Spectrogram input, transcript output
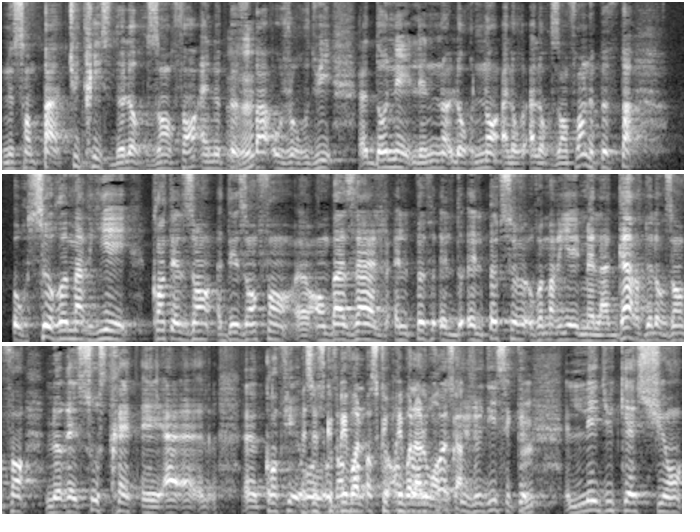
ne sont pas tutrices de leurs enfants, elles ne peuvent mhm. pas aujourd'hui euh, donner les, leur nom à, à leurs enfants, ne peuvent pas se remarier quand elles ont des enfants euh, en bas âge, elles peuvent, elles, peuvent se remarier, mais la garde de leurs enfants leur est soustraite et euh, euh, confiée C'est ce que prévoit, parce que prévoit la loi. Fois, ce que je dis, c'est que hum. l'éducation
